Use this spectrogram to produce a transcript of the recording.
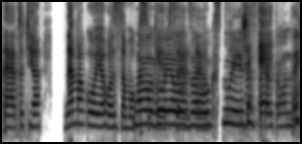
Tehát, hogyha nem agolja hozzá Moxu, Nem a gólya képzeld hozzá. Moxu, és ezt egy- akartam mondani.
